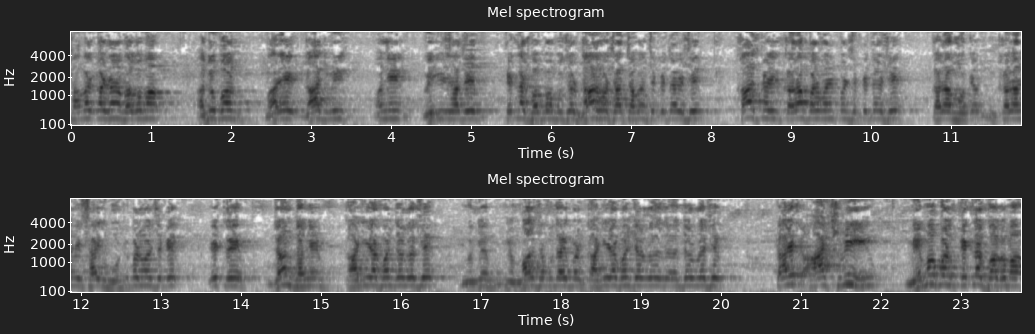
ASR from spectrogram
સાબરકાંઠાના ભાગોમાં હજુ પણ ભારે ગાજવીજ અને વીજળી સાથે કેટલાક ભાગમાં મુશળધાર વરસાદ થવાની શક્યતા રહેશે ખાસ કરીને કરા પડવાની પણ શક્યતા રહેશે કરા મોટા, કરાની સાઈઝ મોટી પણ હોઈ શકે. એટલે જનધને કાળજી રાખવાની જરૂર છે. જે માલ સમુદાય પણ કાળજી રાખવાની જરૂર છે. તારીખ આઠમી મેમાં પણ કેટલાક ભાગોમાં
